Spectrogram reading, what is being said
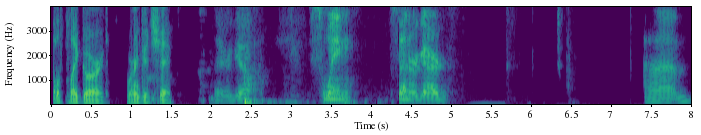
both play guard. We're in good shape. There you go. Swing center guard. Um,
